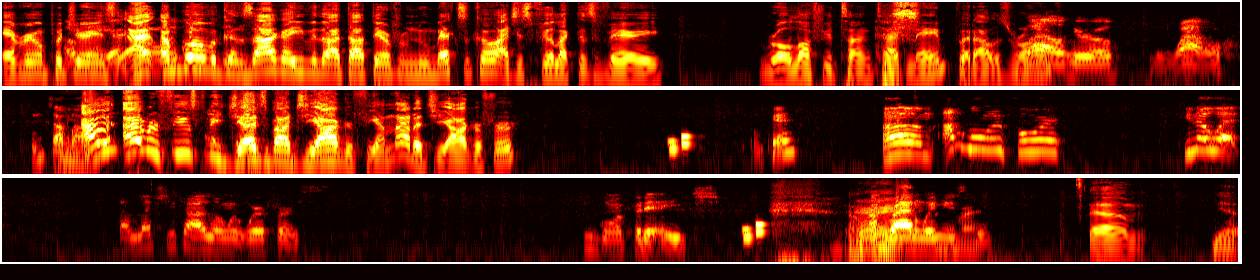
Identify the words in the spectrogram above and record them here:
Everyone put your Okay, answer. everyone I, I'm going with Houston. Gonzaga, even though I thought they were from New Mexico. I just feel like that's a very roll off your tongue type name, but I was wrong. Wow, Heero. Wow. You talking about me? I, I refuse to be judged by geography. I'm not a geographer. Okay. Um, I'm going for. You know what? I left Chicago and went where first? I'm going for the H. All I'm right. riding with Houston. Um, Yeah.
